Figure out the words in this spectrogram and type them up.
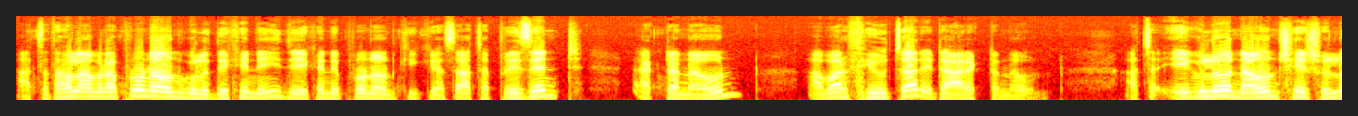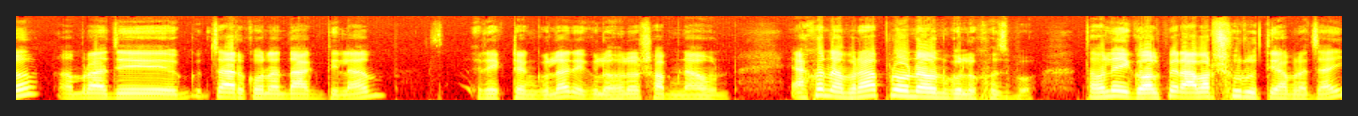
আচ্ছা তাহলে আমরা প্রোনাউনগুলো দেখে নেই যে এখানে প্রোনাউন কী কী আছে। আচ্ছা প্রেজেন্ট একটা নাউন আবার ফিউচার এটা আরেকটা নাউন আচ্ছা এগুলো নাউন শেষ হলো, আমরা যে চার কোনা দাগ দিলাম রেক্ট্যাঙ্গুলার এগুলো হলো সব নাউন এখন আমরা প্রোনাউনগুলো খুঁজব। তাহলে এই গল্পের আবার শুরুতে আমরা যাই।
